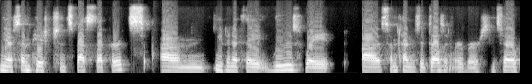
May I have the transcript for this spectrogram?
you know some patients' best efforts, um, even if they lose weight, uh, sometimes it doesn't reverse. And so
